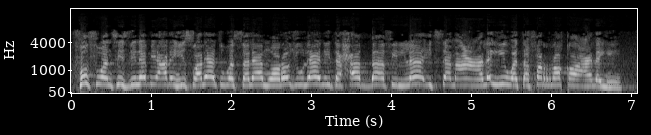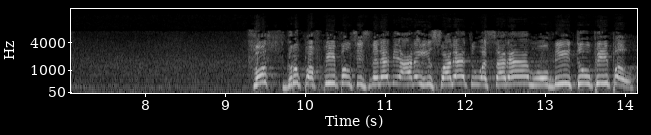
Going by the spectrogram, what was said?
fourth one says the Nabi alayhi salatu wasalam, وَرَجُلَانِ تَحَبَّا فِي اللَّهِ اجْتَمَعَ عَلَيْهِ وَتَفَرَّقَ عَلَيْهِ Fourth group of people, says the Nabi alayhi salatu wasalam, will be two people.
